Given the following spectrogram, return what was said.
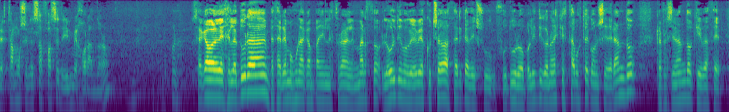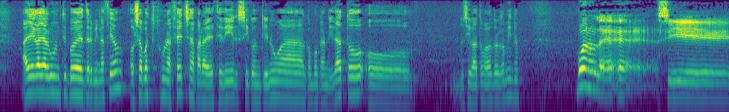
estamos en esa fase de ir mejorando, ¿no? Bueno, se acaba la legislatura, empezaremos una campaña electoral en marzo. Lo último que había escuchado acerca de su futuro político no es que estaba usted considerando, reflexionando qué iba a hacer. ¿Ha llegado algún tipo de determinación o se ha puesto una fecha para decidir si continúa como candidato o si va a tomar otro camino? Bueno, eh, si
